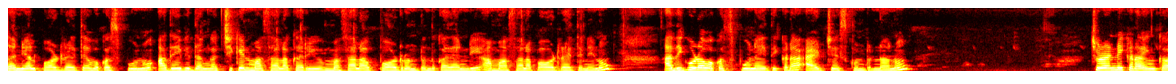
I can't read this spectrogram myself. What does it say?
ధనియాల పౌడర్ అయితే ఒక స్పూను. అదేవిధంగా chicken masala curry masala powder ఉంటుంది కదండి. ఆ మసాలా పౌడర్ అయితే నేను అది కూడా ఒక స్పూన్ అయితే ఇక్కడ యాడ్ చేసుకుంటున్నాను. చూడండి ఇక్కడ ఇంకా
